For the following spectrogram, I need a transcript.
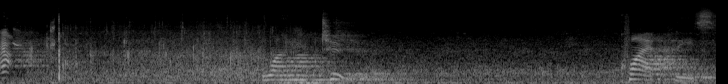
Ah. One, two. Quiet, please.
